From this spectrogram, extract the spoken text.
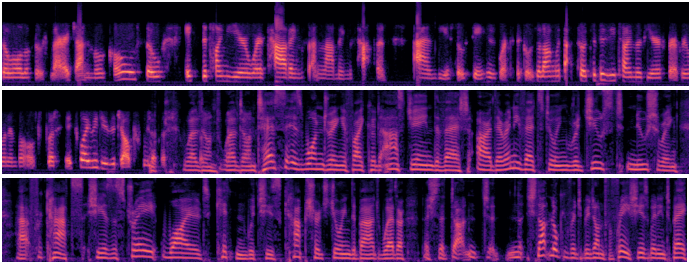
so all of those large animal calls. So it's the time of year where calvings and lambings happen and the associated work that goes along with that. So it's a busy time of year for everyone involved, but it's why we do the job. We love it. Well done, well done. Tess is wondering if I could ask Jane the vet, are there any vets doing reduced neutering uh, for cats? She has a stray wild kitten which she's captured during the bad weather. Now, she said she's not looking for it to be done for free. She is willing to pay,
